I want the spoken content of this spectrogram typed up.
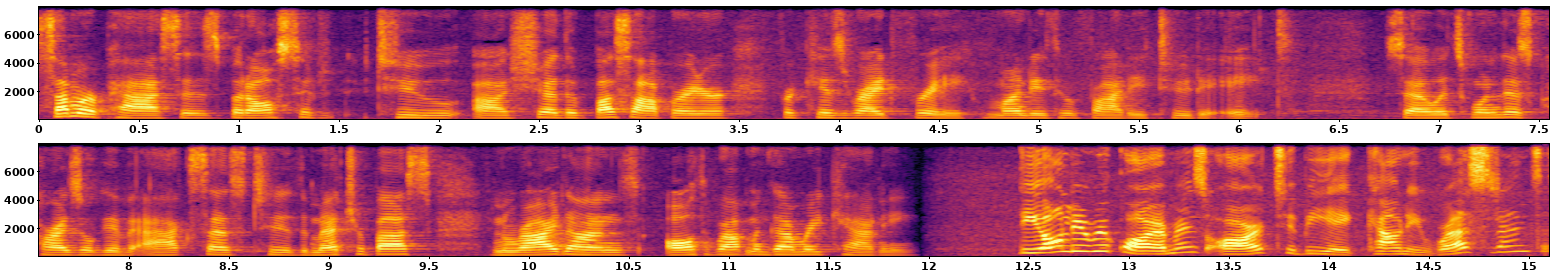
summer passes, but also to uh, show the bus operator for Kids Ride Free, Monday through Friday, 2 to 8. So it's one of those cards that will give access to the Metrobus and ride-ons all throughout Montgomery County. The only requirements are to be a county resident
